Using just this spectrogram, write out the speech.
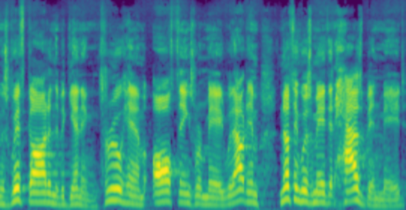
He was with God in the beginning. Through him, all things were made. Without him, nothing was made that has been made.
